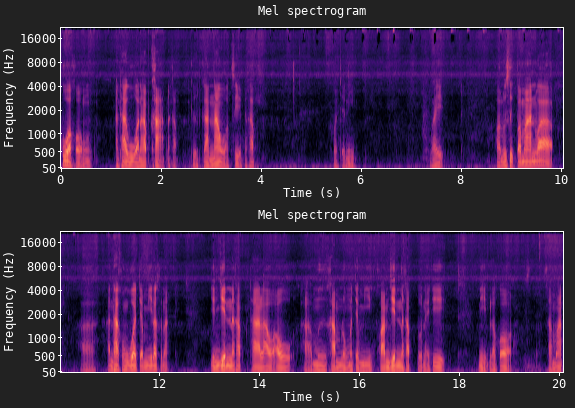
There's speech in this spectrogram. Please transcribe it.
ขั้วของอันทาวัวนะครับขาดนะครับ เกิดการเน่าอักเสบนะครับ ก็จะหนีบไว้ ความรู้สึกประมาณว่าอันทาของวัวจะมีลักษณะเย็นๆนะครับ ถ้าเราเอาอามือคำลงมันจะมีความเย็นนะครับ ตัวไหนที่หนีบแล้วก็สามารถ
